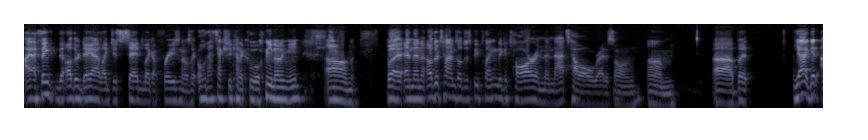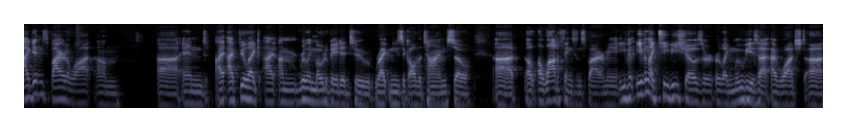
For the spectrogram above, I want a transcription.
I think the other day I like just said like a phrase and I was like, oh, that's actually kind of cool. You know what I mean? Um, but and then other times I'll just be playing the guitar and then that's how I'll write a song. Um, uh, but yeah, I get I get inspired a lot. Um, uh, and I, I feel like I, I'm really motivated to write music all the time. So uh, a, a lot of things inspire me. Even even like TV shows or, or like movies I, I've watched. Uh,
